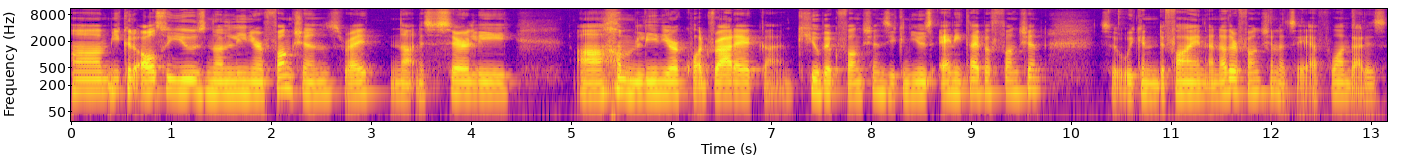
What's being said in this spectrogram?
Um, you could also use nonlinear functions, right? Not necessarily um, linear, quadratic, and cubic functions. You can use any type of function. So we can define another function, let's say f1 that is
